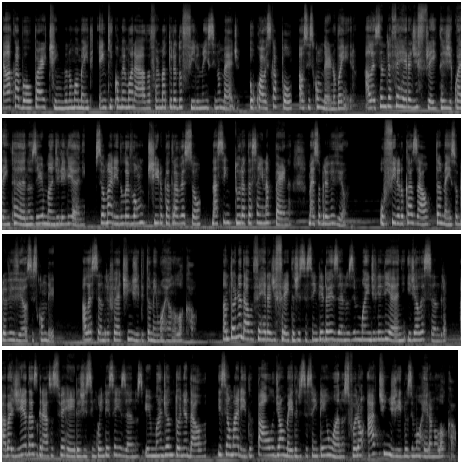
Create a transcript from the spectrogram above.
Ela acabou partindo no momento em que comemorava a formatura do filho no ensino médio, o qual escapou ao se esconder no banheiro. Alessandra Ferreira de Freitas, de 40 anos e irmã de Liliane. Seu marido levou um tiro que atravessou na cintura até sair na perna, mas sobreviveu. O filho do casal também sobreviveu a se esconder. Alessandra foi atingida e também morreu no local. Antônia Dalva Ferreira de Freitas, de 62 anos e mãe de Liliane e de Alessandra. Abadia das Graças Ferreiras, de 56 anos, irmã de Antônia Dalva, e seu marido, Paulo de Almeida, de 61 anos, foram atingidos e morreram no local.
